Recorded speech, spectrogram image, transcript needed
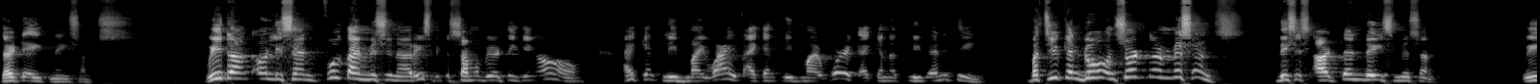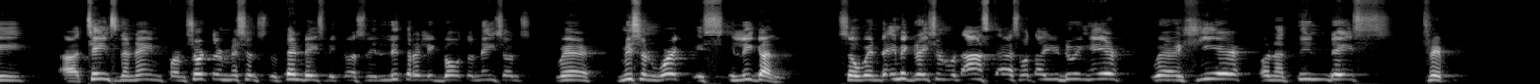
38 nations. We don't only send full-time missionaries because some of you are thinking, oh, I can't leave my wife. I can't leave my work. I cannot leave anything. But you can go on short-term missions. This is our 10 days mission. We uh, changed the name from short-term missions to 10 days because we literally go to nations where mission work is illegal. So when the immigration would ask us, what are you doing here? We're here on a 10 days trip.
